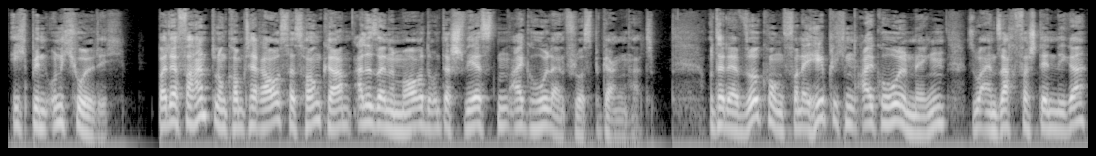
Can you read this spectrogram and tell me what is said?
ich bin unschuldig. Bei der Verhandlung kommt heraus, dass Honka alle seine Morde unter schwerstem Alkoholeinfluss begangen hat. Unter der Wirkung von erheblichen Alkoholmengen, so ein Sachverständiger,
